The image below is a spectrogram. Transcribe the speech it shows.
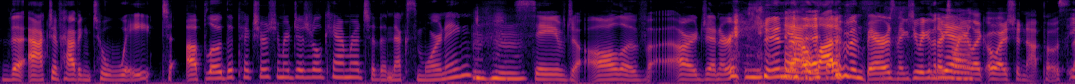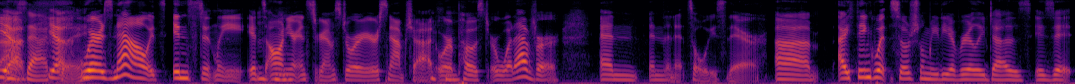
the act of having to wait to upload the pictures from your digital camera to the next morning Mm-hmm. saved all of our generation a lot of embarrassment. 'cause you wake up the next Yeah. morning, you're like, oh, I should not post that. Yeah. Exactly. Yeah. Whereas now it's instantly it's on your Instagram story or Snapchat or a post or whatever, and and then it's always there. Um, I think what social media really does is it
